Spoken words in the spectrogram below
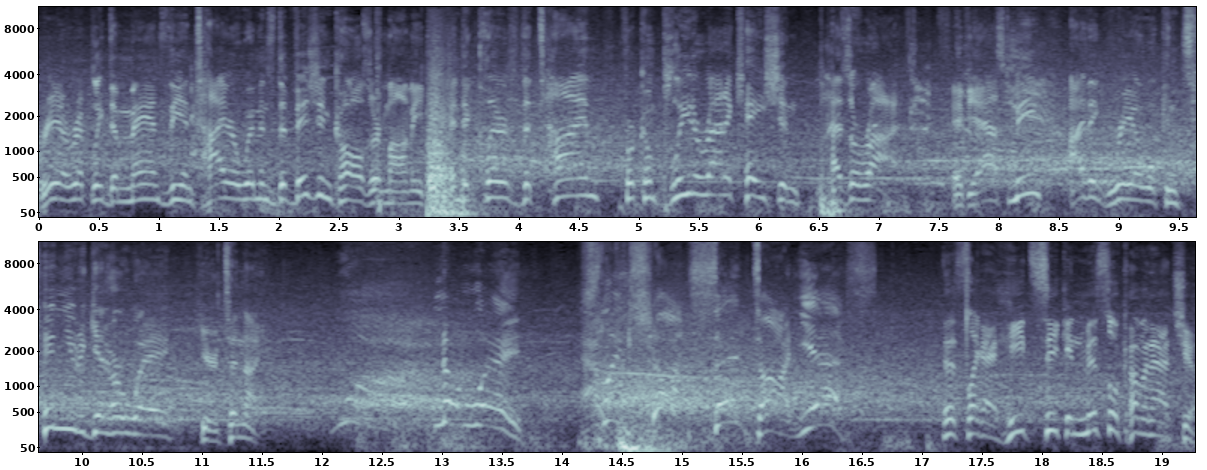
Rhea Ripley demands the entire women's division calls her mommy and declares the time for complete eradication has arrived. If you ask me, I think Rhea will continue to get her way here tonight. No way! Slingshot, senton, yes! It's like a heat-seeking missile coming at you.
